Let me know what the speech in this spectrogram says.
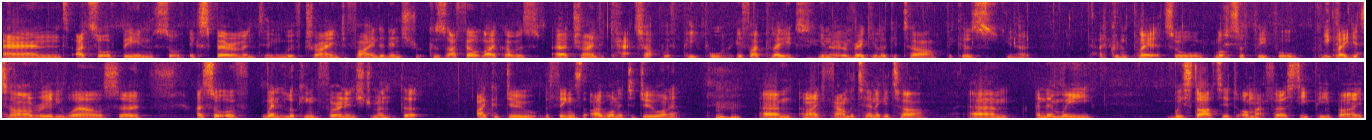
And I'd sort of been sort of experimenting with trying to find an instrument because I felt like I was uh, trying to catch up with people if I played, you know, a regular guitar because you know I couldn't play it at all. Lots of people can play guitar really well, so I sort of went looking for an instrument that I could do the things that I wanted to do on it. Um, and I found the tenor guitar, um, and then we we started on that first EP by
